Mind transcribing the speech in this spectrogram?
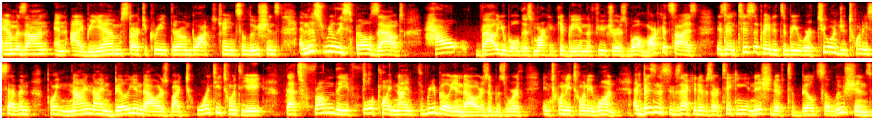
Amazon and IBM start to create their own blockchain solutions. And this really spells out how valuable this market could be in the future as well. Market size is anticipated to be worth $227.99 billion by 2028. That's from the $4.93 billion it was worth in 2021. And business executives are taking initiative to build solutions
